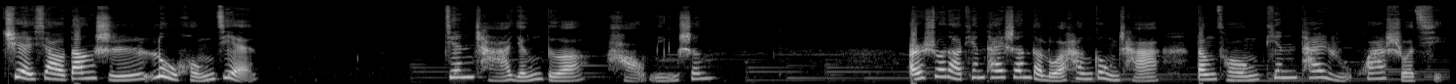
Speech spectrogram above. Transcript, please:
却笑当时陆鸿渐，煎茶赢得好名声。”而说到天台山的罗汉贡茶，当从天台乳花说起。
